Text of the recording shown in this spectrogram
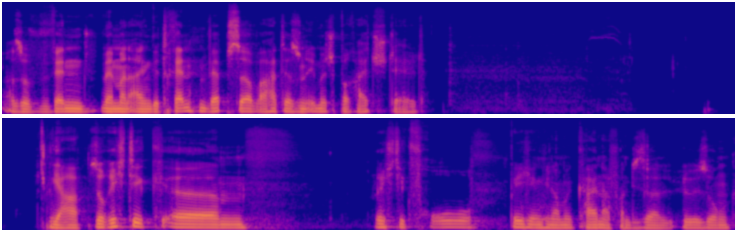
Also wenn, wenn man einen getrennten Webserver hat, der so ein Image bereitstellt. Ja, so richtig, ähm, richtig froh bin ich irgendwie noch mit keiner von dieser Lösung.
